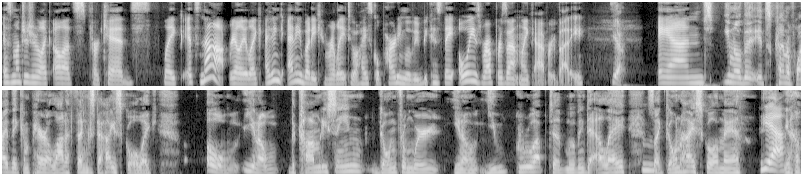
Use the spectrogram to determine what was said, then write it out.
as much as you're like, oh, that's for kids, like it's not really. Like I think anybody can relate to a high school party movie because they always represent like everybody. Yeah. And You know, the, it's kind of why they compare a lot of things to high school. Like, oh, you know, the comedy scene going from where, you know, you grew up to moving to LA. It's mm-hmm. like going to high school, man. yeah. You know,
